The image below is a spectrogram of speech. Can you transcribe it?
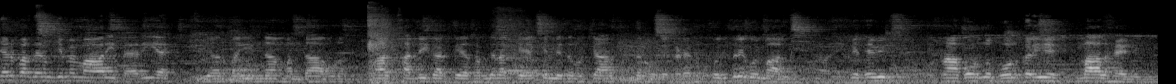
ਦਿਨ ਪਰ ਦਿਨ ਜਿਵੇਂ ਮਾਰ ਹੀ ਪੈ ਰਹੀ ਹੈ। ਯਾਰ ਭਾਈ ਇੰਨਾ ਮੰਦਾ ਹੁਣ ਆ ਖਾਲੀ ਕਰਕੇ ਆ ਸਮਝ ਲਾ ਕਿ ਕਿੰਨੇ ਦਿਨ ਹੋ ਚਾਰ ਦਿਨ ਹੋ ਗਏ ਖੜੇ ਨੂੰ ਕੋਈ ਕਿਧਰੇ ਕੋਈ ਮਾਲ ਨਹੀਂ। ਕਿਤੇ ਵੀ ਟਰਾਂਸਪੋਰਟ ਨੂੰ ਫੋਨ ਕਰੀਏ ਮਾਲ ਹੈ ਨਹੀਂ ਜੀ।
